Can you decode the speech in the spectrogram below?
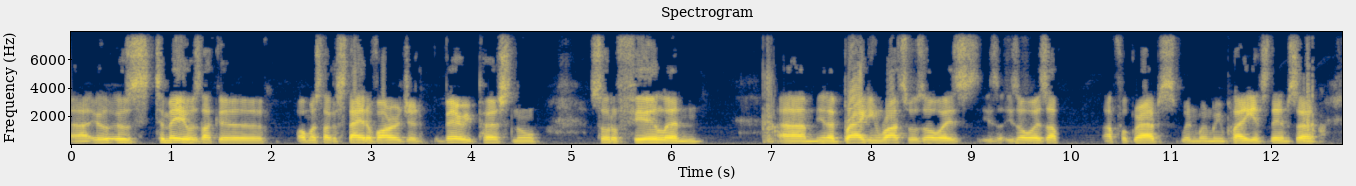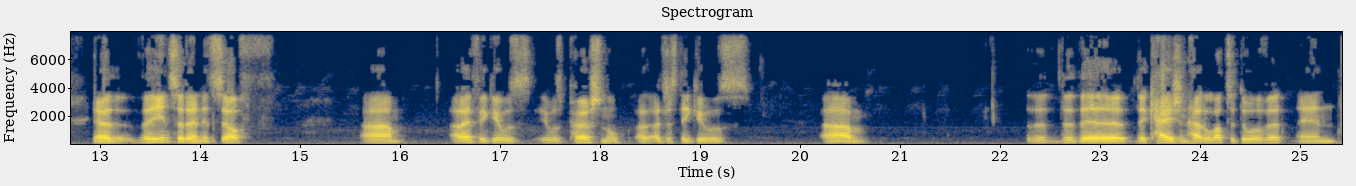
Uh, it, it, was to me, it was like a almost like a state of origin, very personal sort of feel, and um, you know, bragging rights was always is, is, always up up for grabs when, when we play against them. So, you know, the, the incident itself, um, I don't think it was it was personal. I, I just think it was. Um, the, the, the the occasion had a lot to do with it, and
